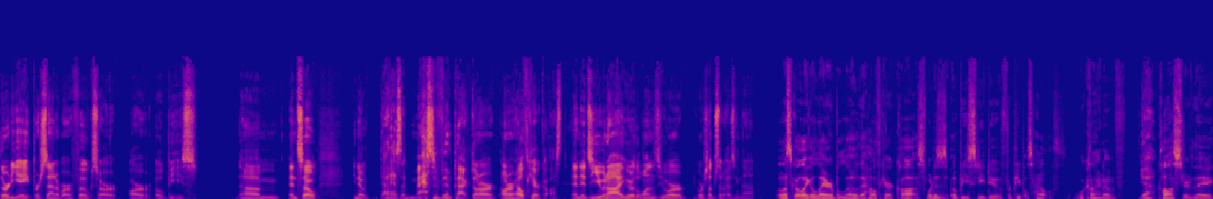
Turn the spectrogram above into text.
38% of our folks are are obese. Um, and so, you know, that has a massive impact on our on our healthcare cost. And it's you and I who are the ones who are who are subsidizing that. Well, let's go like a layer below the healthcare costs. What does obesity do for people's health? What kind of Yeah. costs are they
